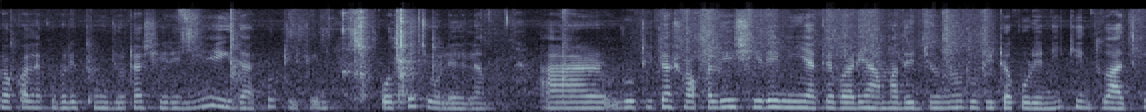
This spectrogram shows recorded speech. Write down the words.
সকাল একেবারে পুজোটা সেরে নিয়ে এই দেখো টিফিন করতে চলে এলাম। আর রুটিটা সকালেই সেরে নিই একেবারে, আমাদের জন্য রুটিটা করে নিই, কিন্তু আজকে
